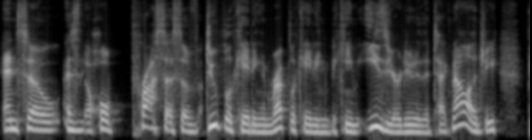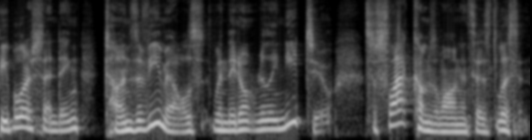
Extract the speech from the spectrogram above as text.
And so, as the whole process of duplicating and replicating became easier due to the technology, people are sending tons of emails when they don't really need to. So, Slack comes along and says, listen,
